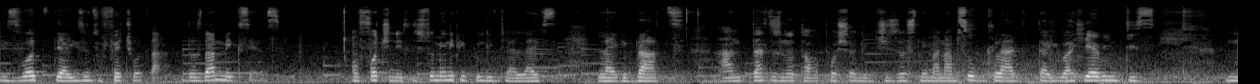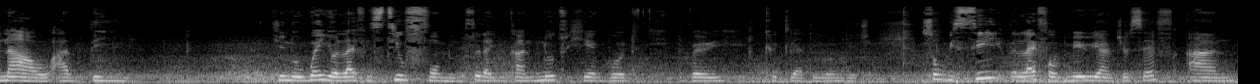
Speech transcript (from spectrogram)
is what they are using to fetch water. Does that make sense? Unfortunately so many people live their lives like that and that is not our portion in Jesus' name. And I'm so glad that you are hearing this now at the you know when your life is still forming so that you can know to hear God very quickly at a young age. So we see the life of Mary and Joseph and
